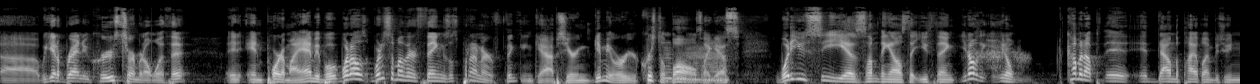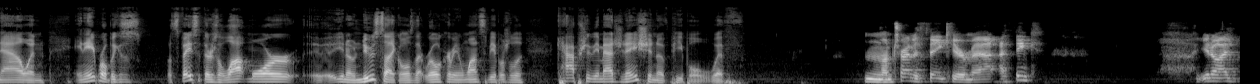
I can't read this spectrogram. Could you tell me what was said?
Uh, we get a brand new cruise terminal with it in, in, Port of Miami. But what else? What are some other things? Let's put on our thinking caps here and give me or your crystal balls, mm-hmm. I guess. What do you see as something else that you think you know you know coming up in, down the pipeline between now and in April? Because let's face it, there's a lot more uh, you know news cycles that Royal Caribbean wants to be able to capture the imagination of people with. Mm, I'm trying to think here, Matt. I think you know, I,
